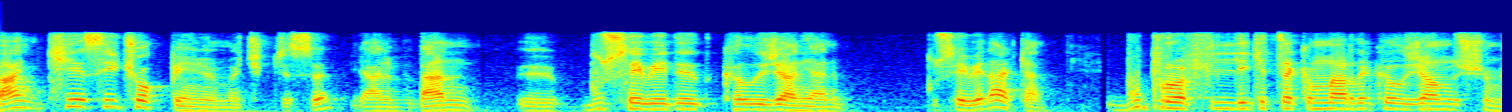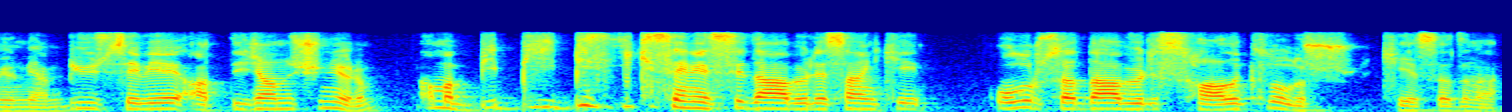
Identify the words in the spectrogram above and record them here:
Ben Chiesa'yı çok beğeniyorum açıkçası. Yani ben e, bu seviyede kalacağını yani bu seviye derken bu profildeki takımlarda kalacağını düşünmüyorum. Yani bir üst seviyeye atlayacağını düşünüyorum. Ama bir, bir, biz iki senesi daha böyle sanki olursa daha böyle sağlıklı olur Chiesa adına.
